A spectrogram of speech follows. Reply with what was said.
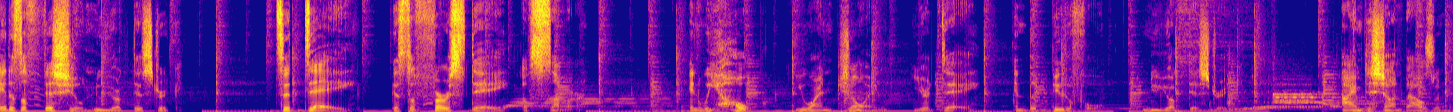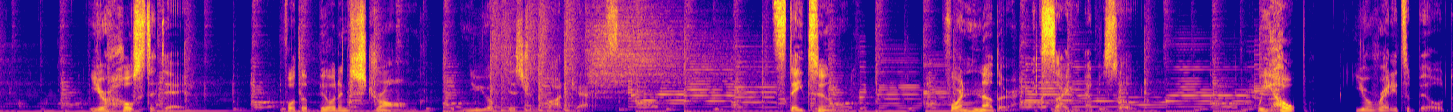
It is official, New York District. Today is the first day of summer, and we hope you are enjoying your day in the beautiful New York District. I'm Deshaun Bowser, your host today for the Building Strong with New York District podcast. Stay tuned for another exciting episode. We hope you're ready to build.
